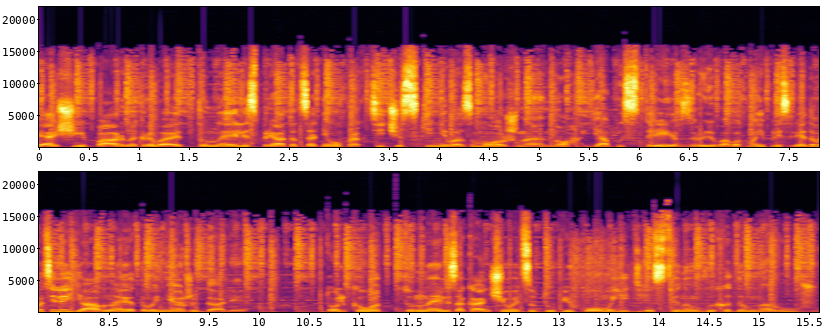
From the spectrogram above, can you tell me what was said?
Кипящий пар накрывает туннель, и спрятаться от него практически невозможно. Но я быстрее взрыва, а вот мои преследователи явно этого не ожидали. Только вот туннель заканчивается тупиком и единственным выходом наружу.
